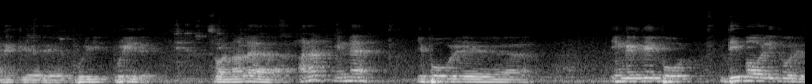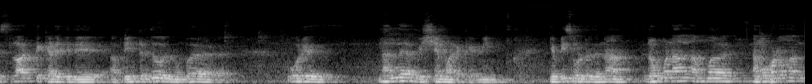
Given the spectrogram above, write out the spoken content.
எனக்கு அது புரி புரியுது. ஸோ அதனால் ஆனால் என்ன இப்போ ஒரு எங்களுக்கு இப்போ தீபாவளிக்கு ஒரு ஸ்லாட் கிடைக்குது அப்படின்றது ஒரு ரொம்ப ஒரு நல்ல விஷயமா இருக்கு. மீன் எப்படி சொல்றதுன்னா ரொம்ப நாள் நம்ம நம்ம படம்லாம்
